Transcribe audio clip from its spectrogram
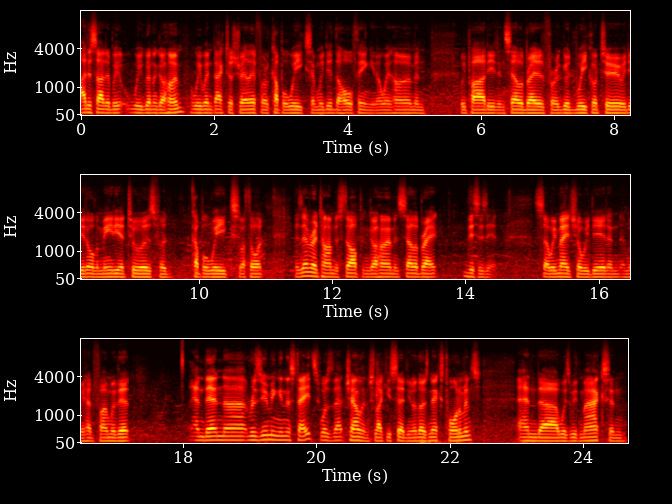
I decided we, we were going to go home. We went back to Australia for a couple of weeks and we did the whole thing. You know, went home and we partied and celebrated for a good week or two. We did all the media tours for a couple of weeks. So I thought, there's ever a time to stop and go home and celebrate, this is it. So we made sure we did and, and we had fun with it. And then uh, resuming in the States was that challenge, like you said, you know, those next tournaments. And uh, was with Max. And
